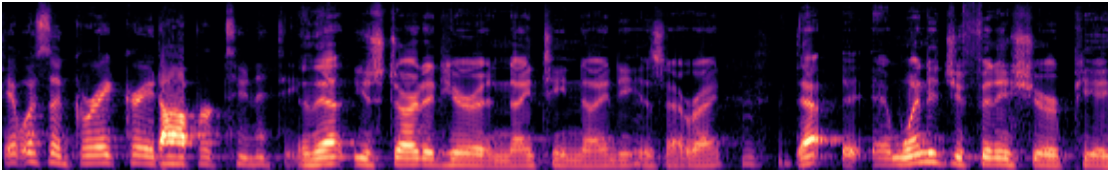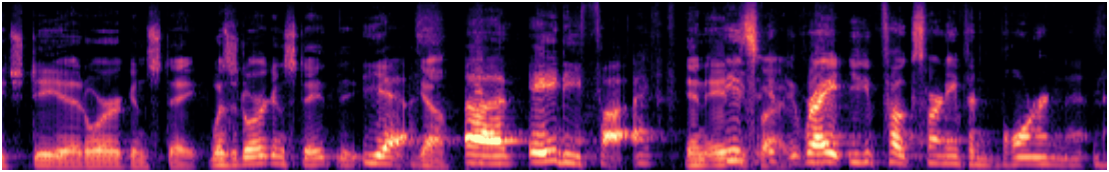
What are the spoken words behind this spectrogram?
it was a great, great opportunity. And that you started here in 1990, is that right? That, and when did you finish your PhD at Oregon State? Was it Oregon State? that- Yes. Yeah. Uh, 85. In These- 85. right, you folks weren't even born then.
